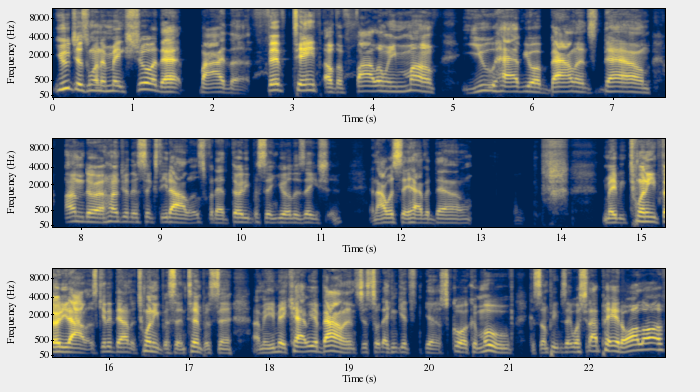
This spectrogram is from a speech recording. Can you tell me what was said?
You just want to make sure that by the 15th of the following month, you have your balance down under $160 for that 30% utilization. And I would say have it down maybe 20 30 dollars get it down to 20 percent 10 percent. I mean you may carry a balance just so they can get your score can move because some people say well should i pay it all off?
